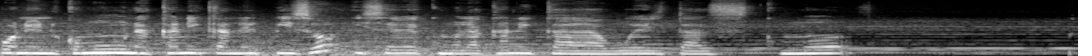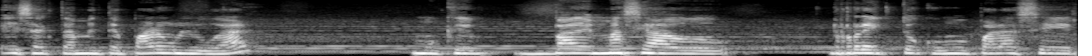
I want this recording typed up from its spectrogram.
ponen como una canica en el piso y se ve como la canica da vueltas, como exactamente para un lugar, como que va demasiado recto como para ser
